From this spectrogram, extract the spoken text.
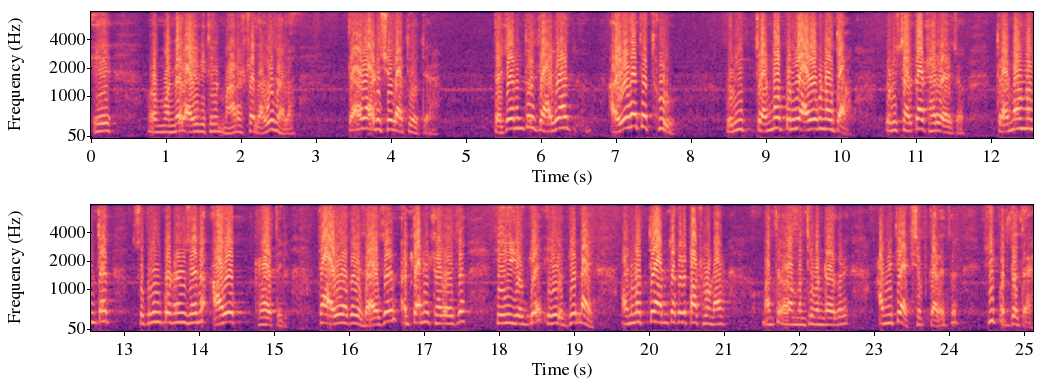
हे मंडल आयोग येथील महाराष्ट्र लागू झाला त्यावेळेला अडीचशे जाती होत्या. त्याच्यानंतर ज्या ज्या आयोगाच्या थ्रू पूर्वी त्र्याण्णव पूर्वी आयोग नव्हता पूर्वी सरकार ठरवायचं. त्र्याण्णव नंतर सुप्रीम कोर्टाने सांगितलं आयोग राहतील त्या आयोगाकडे जायचं आणि त्याने ठरवायचं की हे योग्य हे योग्य नाही. आणि मग ते आमच्याकडे पाठवणार मंत्र मंत्रिमंडळाकडे. आम्ही ते ॲक्सेप्ट करायचं. ही पद्धत आहे.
